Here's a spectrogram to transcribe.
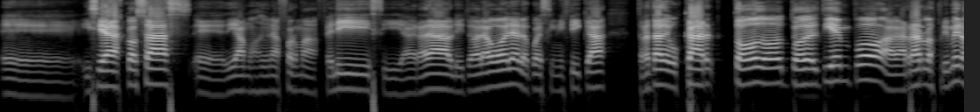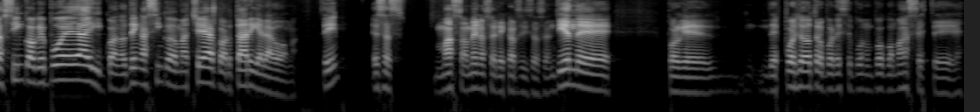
eh, hiciera las cosas, eh, digamos, de una forma feliz y agradable y toda la bola, lo cual significa tratar de buscar todo, todo el tiempo, agarrar los primeros cinco que pueda y cuando tenga cinco de machea, cortar y a la goma. ¿sí? Ese es más o menos el ejercicio. ¿Se entiende? Porque después lo otro por ahí se pone un poco más este,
